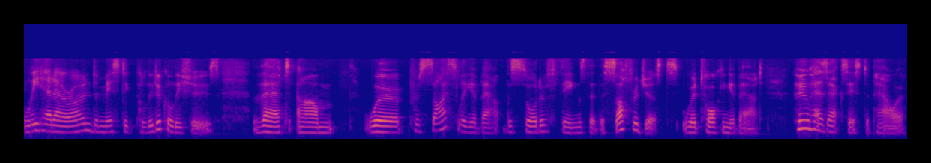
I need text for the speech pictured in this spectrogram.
We had our own domestic political issues that um, were precisely about the sort of things that the suffragists were talking about. Who has access to power?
